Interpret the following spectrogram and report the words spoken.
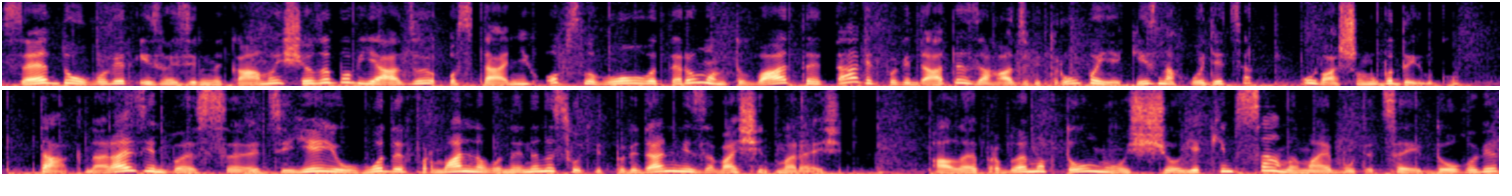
Це договір із газівниками, що зобов'язує останніх обслуговувати, ремонтувати та відповідати за газові труби, які знаходяться у вашому будинку. Так, наразі без е, цієї угоди формально вони не несуть відповідальність за ваші мережі. Але проблема в тому, що яким саме має бути цей договір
